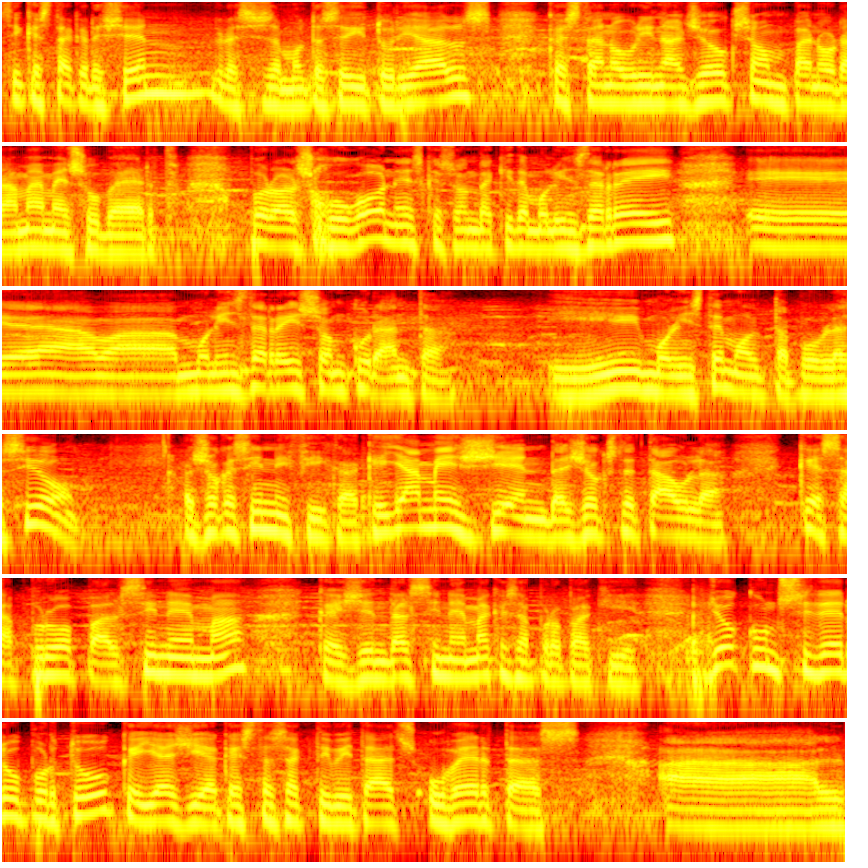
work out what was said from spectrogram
Sí que està creixent, gràcies a moltes editorials que estan obrint els jocs a un panorama més obert. Però els jugones, que són d'aquí de Molins de Rei, eh, a Molins de Rei som 40 i Molins té molta població. Això què significa? Que hi ha més gent de jocs de taula que s'apropa al cinema que gent del cinema que s'apropa aquí. Jo considero oportú que hi hagi aquestes activitats obertes al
